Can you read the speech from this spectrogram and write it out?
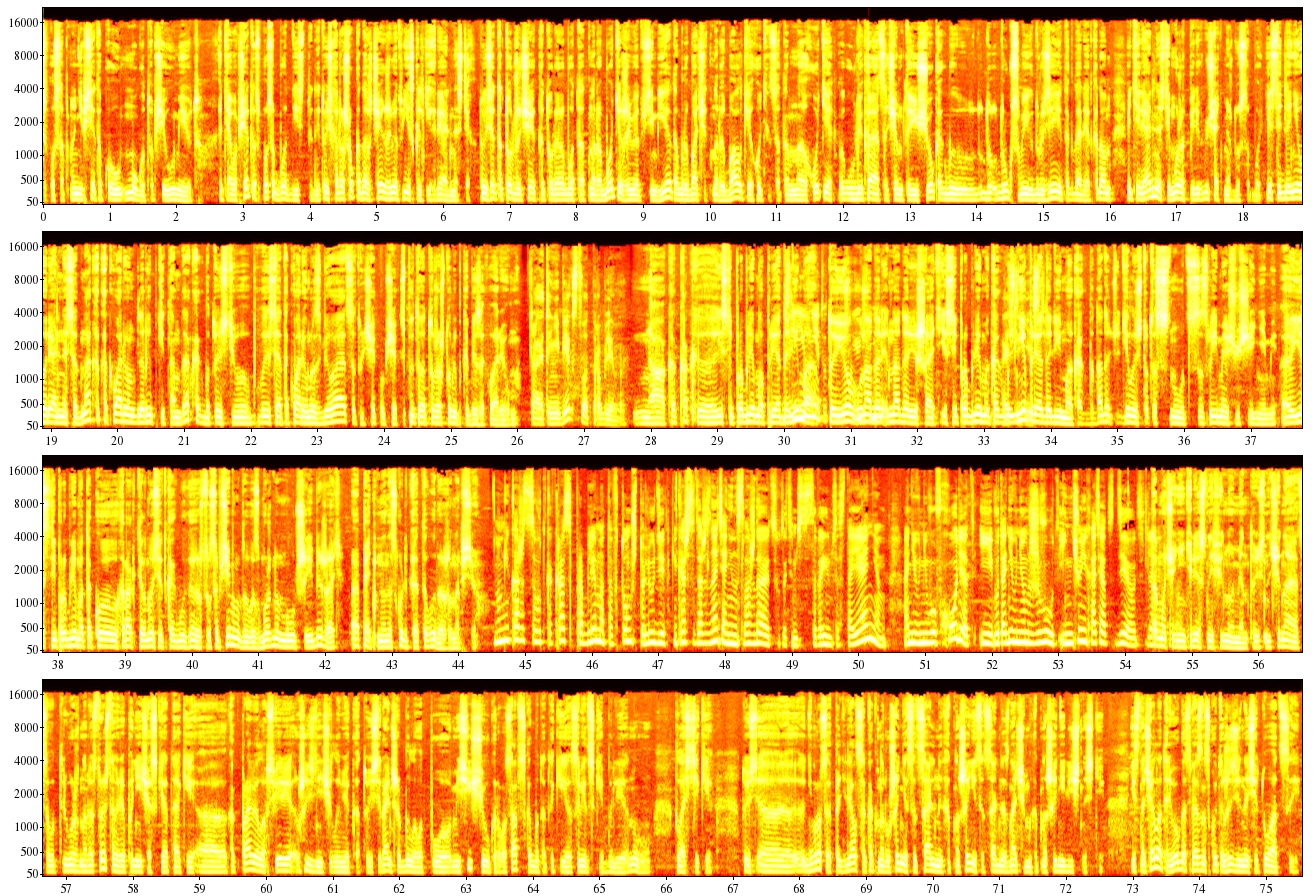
способ, но не все такое могут вообще умеют. Хотя вообще это способ будет действенный. То есть хорошо, когда человек живет в нескольких реальностях. То есть это тот же человек, который работает на работе, живет в семье, там рыбачит на рыбалке, охотится там на охоте, увлекается чем-то еще, как бы друг своих друзей и так далее. Это когда он эти реальности может переключать между собой. Если для него реальность одна, как аквариум для рыбки, там, да, как бы, то есть э, если этот аквариум разбивается, то человек вообще испытывает то же, что рыбка без аквариума. А это не бегство от проблемы? А как, как э, если проблема преодолима, если ее нет, то ее, ее надо, надо решать. Если если проблема как а бы непреодолима, есть? как бы надо делать что-то с, ну, вот, со своими ощущениями. А если проблема такой характер носит, как бы, что совсем, то, возможно, лучше и бежать. Опять, насколько это выражено все. Ну, мне кажется, вот как раз проблема-то в том, что люди, мне кажется, даже, знаете, они наслаждаются вот этим своим состоянием, они в него входят, и вот они в нем живут, и ничего не хотят сделать. Там этого. очень интересный феномен. То есть начинается вот тревожное расстройство, например, панические атаки, а, как правило, в сфере жизни человека. То есть раньше было вот по Месищеву, Кровосарскому, это такие советские были ну, классики. То есть э, невроз определялся как нарушение социальных отношений, социально значимых отношений личности. И сначала тревога связана с какой-то жизненной ситуацией.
